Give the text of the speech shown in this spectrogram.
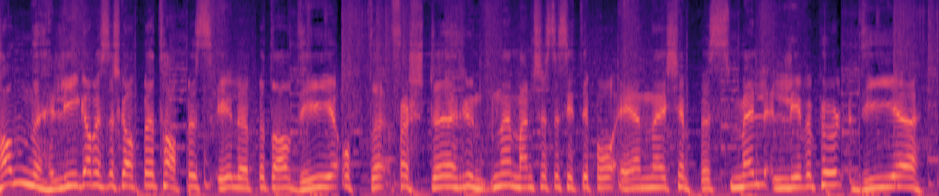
Kan ligamesterskapet tapes i løpet av de åtte første rundene? Manchester City på en kjempesmell. Liverpool de eh,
